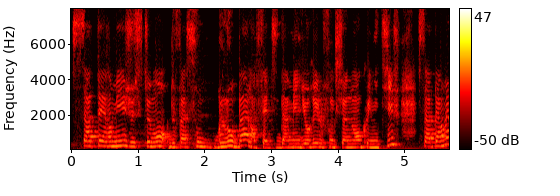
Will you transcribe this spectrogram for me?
ça permet justement de façon globale en fait d'améliorer le fonctionnement cognitif. Ça permet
